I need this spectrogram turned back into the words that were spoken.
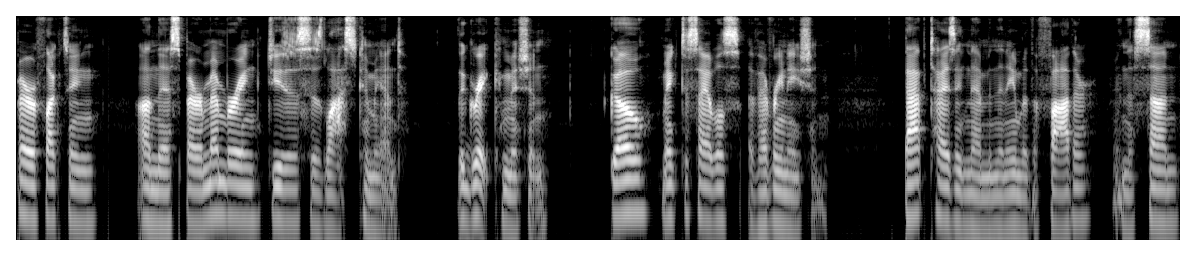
by reflecting on this by remembering Jesus' last command, the Great Commission Go, make disciples of every nation baptizing them in the name of the Father, and the Son,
